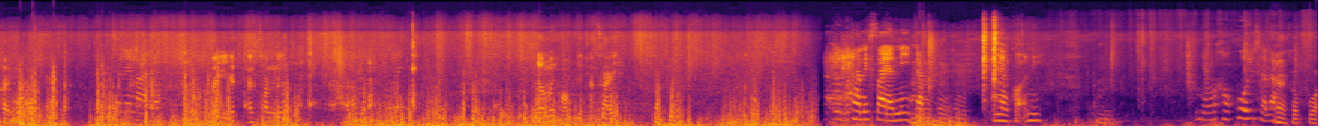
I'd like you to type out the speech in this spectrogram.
ไข่หมดไม่ได้ลายหรอกใส่อีกอันท่อนหนึงยังไม่หอมกลิ่นตะไคร้เออประธานได้ใส่อันนี้กับอืมอืมอย่างเกาะอันนี้อืมอย่างว่าเขาวโคตรเสร็จละอ่าข้าวคั่ว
